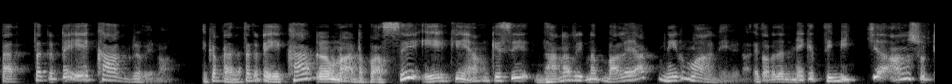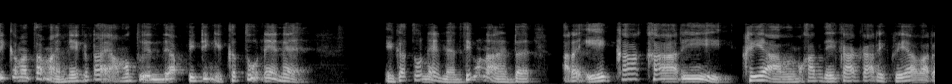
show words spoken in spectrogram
පැත්තකට ඒකාග්‍ර වෙනවා. එක පැත්තකට ඒකාග්‍ර වුණාට පස්සේ ඒකේ යම්කිසි ධන ඍණ බලයක් නිර්මාණය වෙනවා. එතකොට දැන් මේකේ තිබිච්ච අංශු ටිකම තමයි. මේකට 아무තු දෙයක් පිටින් එකතුනේ නැහැ. එකතුනේ නැති වුණාට අර ඒකාකාරී ක්‍රියාව මොකක්ද ඒකාකාරී ක්‍රියාව අර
